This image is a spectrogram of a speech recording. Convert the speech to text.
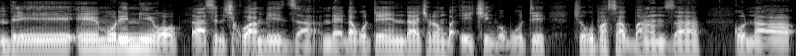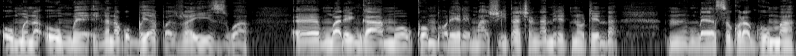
ndiri eh, murimiwo asi ndichikuambidza ndaida kutenda chirongwa ichi ngokuti chiri kupasa gwanza kuna umwe na umwe ingana kubhuya kwazvaizwa eh, mwaringa mukomborere mwazviita changamire tinotenda. Mm, eh, soko raguma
